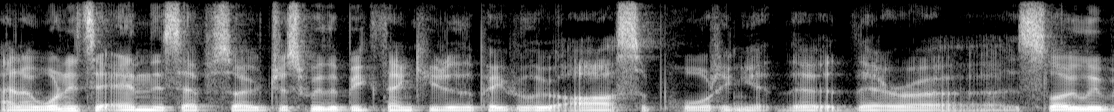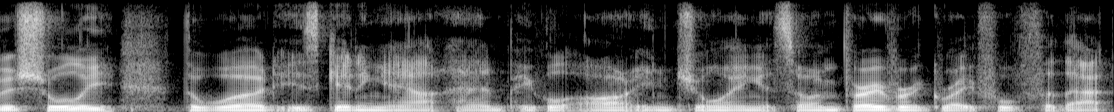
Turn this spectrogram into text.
And I wanted to end this episode just with a big thank you to the people who are supporting it. There, there are uh, slowly but surely the word is getting out and people are enjoying it. So I'm very, very grateful for that.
